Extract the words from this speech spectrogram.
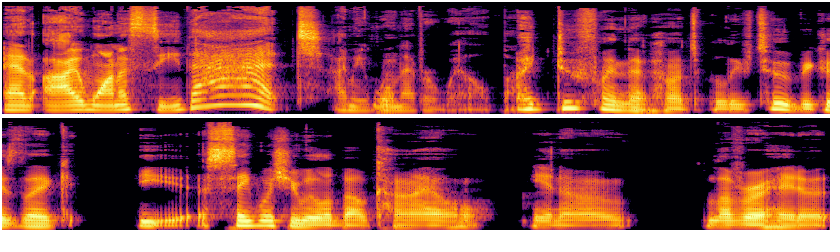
and I want to see that. I mean, we'll Well, never will. But I do find that hard to believe too, because like, say what you will about Kyle, you know, lover or hater,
